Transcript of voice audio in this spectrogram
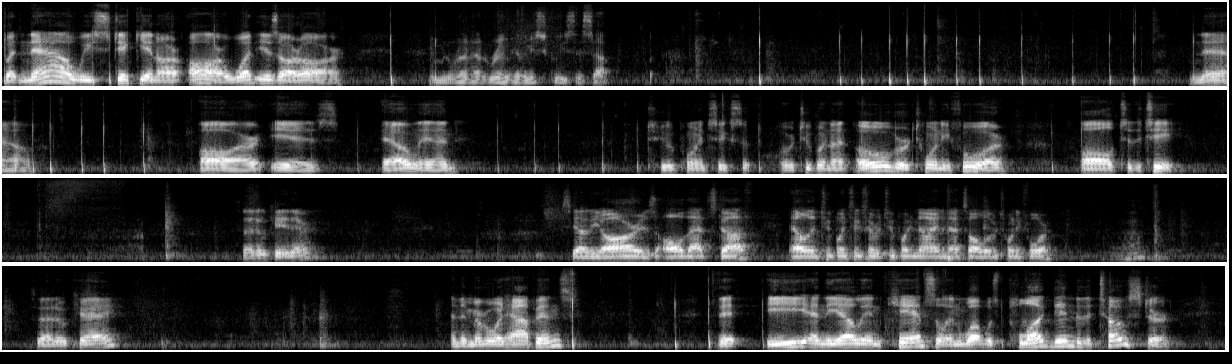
But now we stick in our R. What is our R? I'm going to run out of room here. Let me squeeze this up. Now, R is ln 2.6 over 2.9 over 24 all to the t. Is that okay there? See how the R is all that stuff? ln 2.6 over 2.9 and that's all over 24? Mhm. Is that okay? And then remember what happens? The E and the ln cancel, and what was plugged into the toaster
